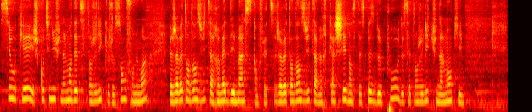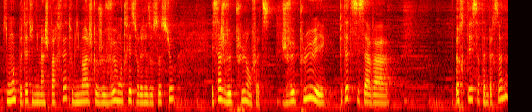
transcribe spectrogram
c'est ok et je continue finalement d'être cette angélique que je sens au fond de moi, ben, j'avais tendance vite à remettre des masques en fait. J'avais tendance vite à me recacher dans cette espèce de peau de cette angélique finalement qui, qui montre peut-être une image parfaite ou l'image que je veux montrer sur les réseaux sociaux. Et ça, je veux plus en fait. Je veux plus et peut-être si ça va heurter certaines personnes,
